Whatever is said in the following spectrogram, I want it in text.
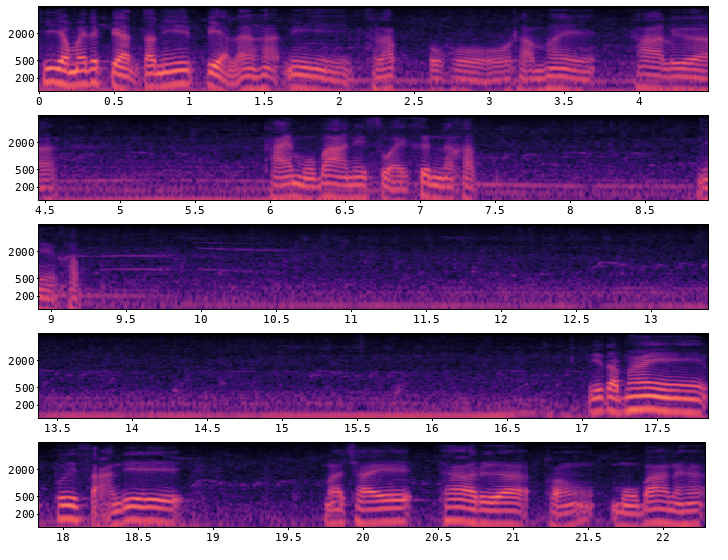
ที่ยังไม่ได้เปลี่ยนตอนนี้เปลี่ยนแล้วฮะนี่ครับโอ้โหทำให้ท่าเรือ ท้ายหมู่บ้านนี่สวยขึ้นนะครับ นี่ครับ นี่ทำให้ผู้โดยสารที่มาใช้ท่าเรือของหมู่บ้านนะฮะ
